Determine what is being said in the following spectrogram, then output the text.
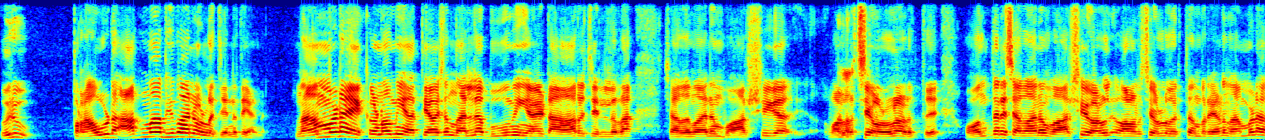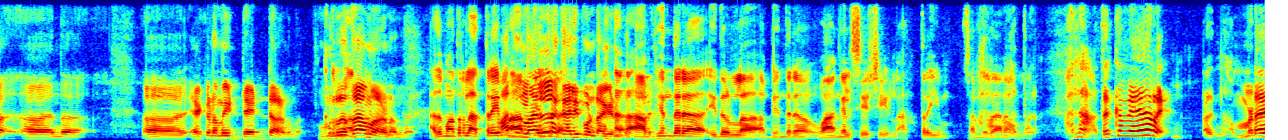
ഒരു പ്രൗഡ് ആത്മാഭിമാനമുള്ള ജനതയാണ്. നമ്മുടെ എക്കണോമി അത്യാവശ്യം നല്ല ബൂമിംഗ് ആയിട്ട് ആറ് ചില്ലറ ശതമാനം വാർഷിക വളർച്ചയുള്ളിടത്ത് ഒന്നര ശതമാനം വാർഷിക വളർച്ചയുള്ള ഒരുത്തം പറയാണ് നമ്മുടെ എന്താ എക്കണോമി ഡെഡ് ആണെന്ന് മൃതമാണെന്ന് അത് മാത്രമല്ല അത്രയും നല്ല കലിപ്പുണ്ടാക്കി കലിപ്പുണ്ടാക്കിയിട്ടുണ്ട്. ആഭ്യന്തര ഇതുള്ള ആഭ്യന്തര വാങ്ങൽ ശേഷിയുള്ള അത്രയും സംവിധാനമുള്ള. അല്ല അതൊക്കെ വേറെ. നമ്മുടെ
